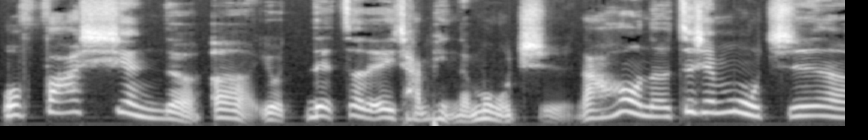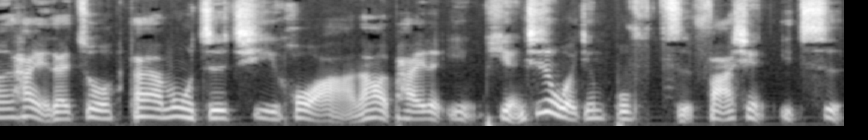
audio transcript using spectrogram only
我发现了呃有类这类产品的募资，然后呢，这些募资呢，他也在做他的募资计划，然后拍的影片。其实我已经不只发现一次。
